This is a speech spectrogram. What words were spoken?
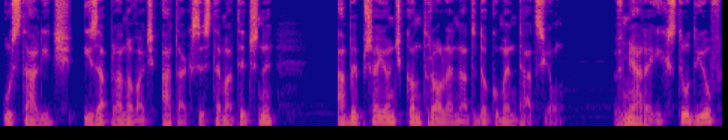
ustalić i zaplanować atak systematyczny, aby przejąć kontrolę nad dokumentacją. W miarę ich studiów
